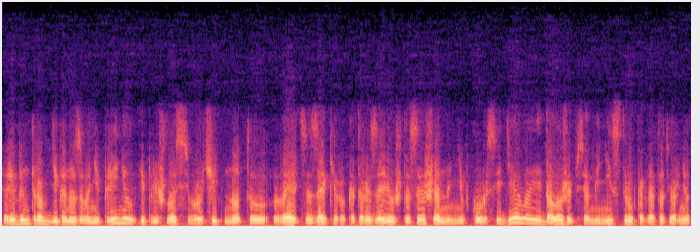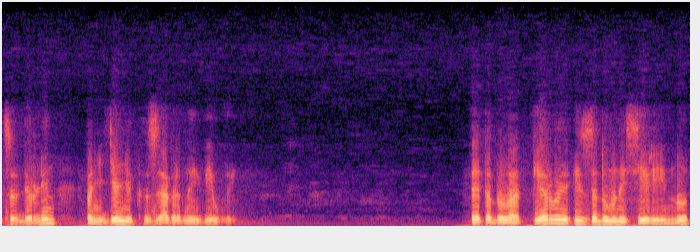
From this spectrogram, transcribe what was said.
Риббентроп Деканозова не принял, и пришлось вручить ноту Вейцзекеру, который заявил, что совершенно не в курсе дела и доложит все министру, когда тот вернется в Берлин в понедельник с загородной виллы. Это была первая из задуманной серии нот,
